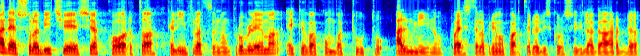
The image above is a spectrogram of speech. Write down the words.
Adesso la BCE si è accorta che l'inflazione è un problema e che va combattuto, almeno. Questa è la prima parte del discorso di Lagarde.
